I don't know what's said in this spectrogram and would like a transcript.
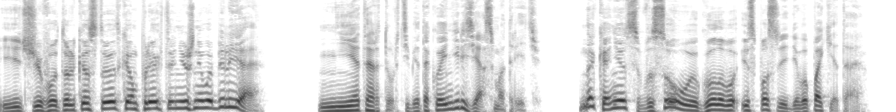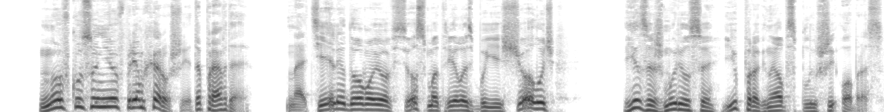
И чего только стоят комплекты нижнего белья? «Нет, Артур, тебе такое нельзя смотреть». Наконец, высовываю голову из последнего пакета. Но вкус у нее впрямь хороший, это правда. На теле, думаю, все смотрелось бы еще лучше. Я зажмурился и прогнал всплывший образ.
